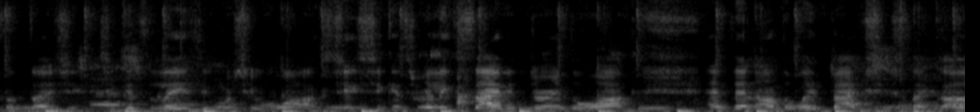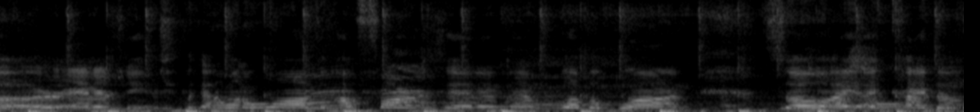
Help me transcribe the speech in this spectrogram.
sometimes she, she gets lazy when she walks. She she gets really excited during the walk, and then on the way back she's like, uh, her energy. She's like, I don't want to walk, and how far is it, and then blah blah blah. And so I I kind of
